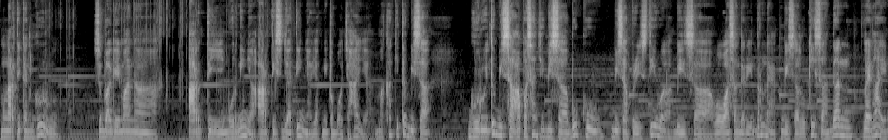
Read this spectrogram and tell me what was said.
mengartikan guru sebagaimana arti murninya, arti sejatinya yakni pembawa cahaya, maka kita bisa guru itu bisa apa saja, bisa buku, bisa peristiwa, bisa wawasan dari internet, bisa lukisan dan lain-lain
